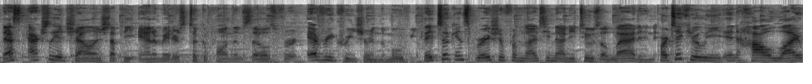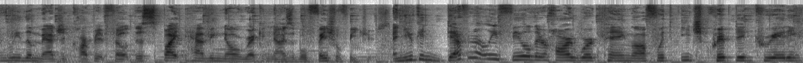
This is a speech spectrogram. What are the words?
That's actually a challenge that the animators took upon themselves for every creature in the movie. They took inspiration from 1992's Aladdin, particularly in how lively the magic carpet felt despite having no recognizable facial features. And you can definitely feel their hard work paying off with each cryptid creating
